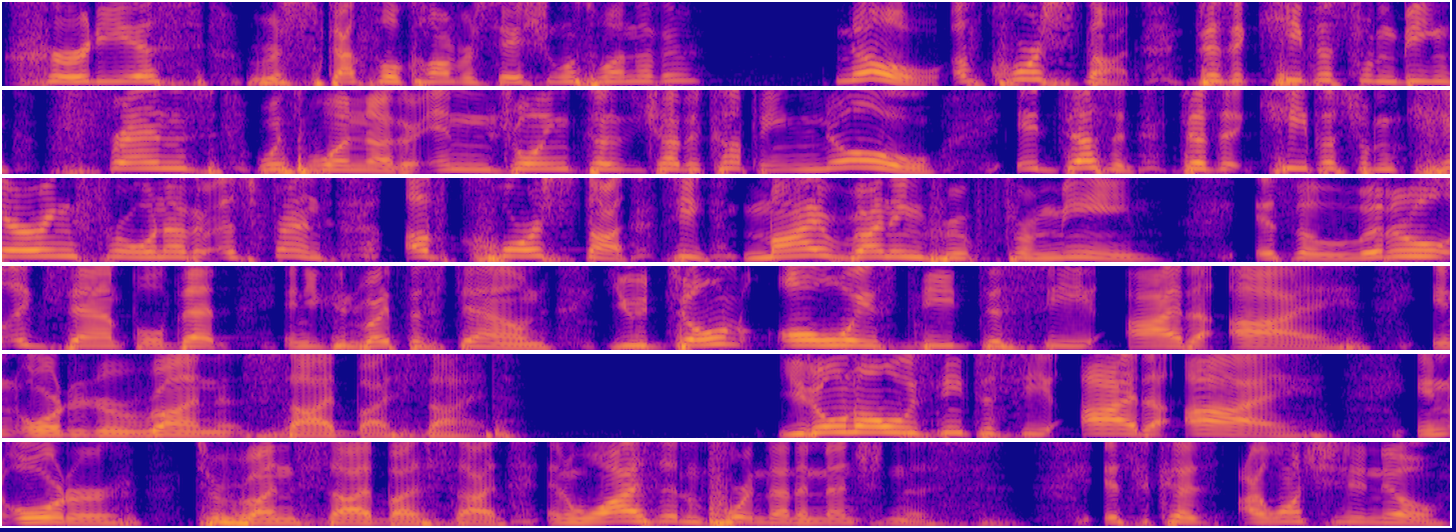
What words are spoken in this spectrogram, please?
courteous respectful conversation with one another no, of course not. Does it keep us from being friends with one another and enjoying each other's company? No, it doesn't. Does it keep us from caring for one another as friends? Of course not. See, my running group for me is a literal example that, and you can write this down, you don't always need to see eye to eye in order to run side by side. You don't always need to see eye to eye in order to run side by side. And why is it important that I mention this? It's because I want you to know,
